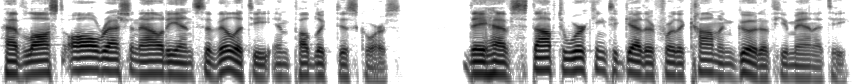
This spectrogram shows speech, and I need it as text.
have lost all rationality and civility in public discourse. They have stopped working together for the common good of humanity.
